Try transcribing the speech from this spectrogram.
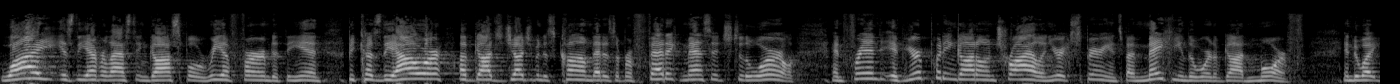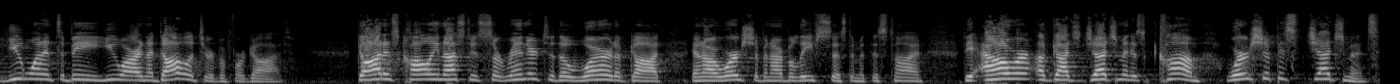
Why is the everlasting gospel reaffirmed at the end? Because the hour of God's judgment has come. That is a prophetic message to the world. And friend, if you're putting God on trial in your experience by making the Word of God morph into what you want it to be, you are an idolater before God. God is calling us to surrender to the Word of God in our worship and our belief system at this time. The hour of God's judgment has come. Worship is judgment.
